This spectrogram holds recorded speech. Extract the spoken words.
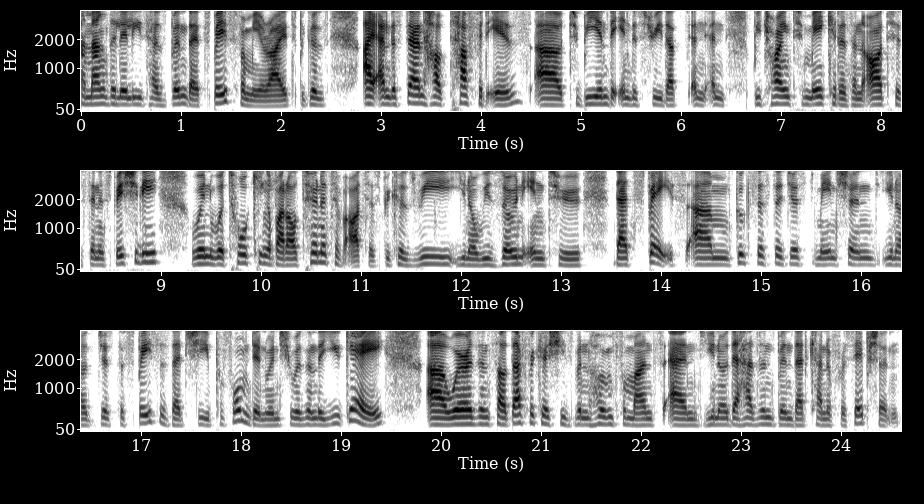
among the lilies has been that space for me right? Because i understand how tough it is uh, to be in the industry that and, and be trying to make it as an artist. And especially when we're talking about alternative artists because we you know we zone into that space. Um Cook sister just mentioned you know just the spaces that she performed in when she was in the uk uh, whereas in south africa she's been home for months and you know there hasn't been that kind of reception.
